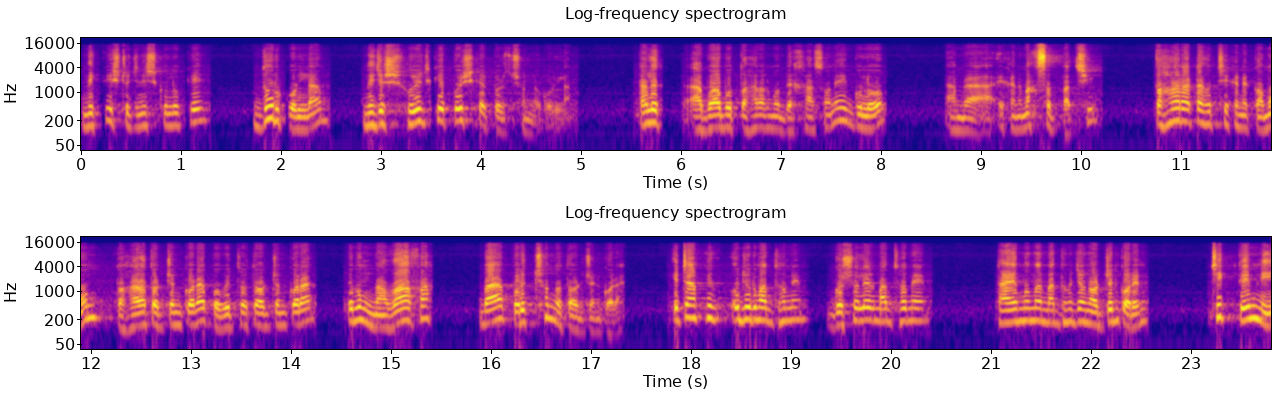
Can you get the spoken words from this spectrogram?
নিকৃষ্ট জিনিসগুলোকে দূর করলাম নিজের শরীরকে পরিষ্কার পরিচ্ছন্ন করলাম। তাহলে আবু তহারার মধ্যে খাস অনেকগুলো আমরা এখানে মাকসাদ পাচ্ছি। তহারাটা হচ্ছে এখানে কমন তহারাত অর্জন করা, পবিত্রতা অর্জন করা এবং নওয়াফা বা পরিচ্ছন্নতা অর্জন করা। এটা আপনি অজুর মাধ্যমে, গোসলের মাধ্যমে তায়ামের মাধ্যমে যেমন অর্জন করেন, ঠিক তেমনি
